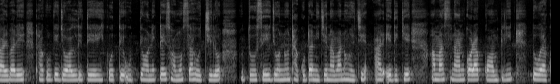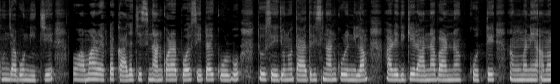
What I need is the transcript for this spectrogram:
বারে বারে ঠাকুরকে জল দিতে, ই করতে, উঠতে অনেকটাই সমস্যা হচ্ছিল। তো সেই জন্য ঠাকুরটা নিচে নামানো হয়েছে। আর এদিকে আমার স্নান করা কমপ্লিট তো এখন যাব নিচে। তো আমার একটা কাজ আছে স্নান করার পর সেটাই করব। তো সেই জন্য তাড়াতাড়ি স্নান করে নিলাম। আর এদিকে রান্না বান্না করতে মানে আমার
